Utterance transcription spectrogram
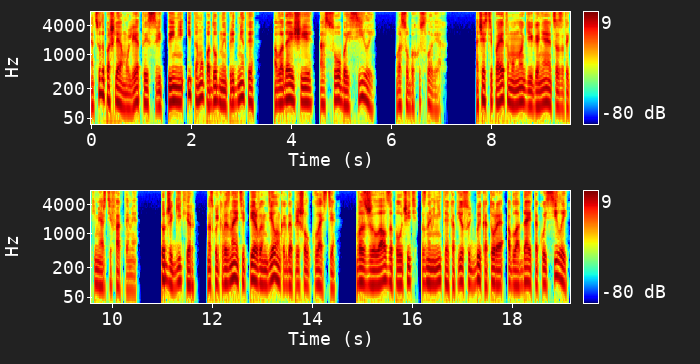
Отсюда пошли амулеты, святыни и тому подобные предметы, обладающие особой силой в особых условиях. Отчасти поэтому многие гоняются за такими артефактами. Тот же Гитлер, насколько вы знаете, первым делом, когда пришел к власти, возжелал заполучить знаменитое копье судьбы, которое обладает такой силой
